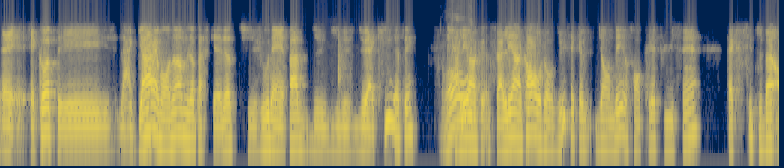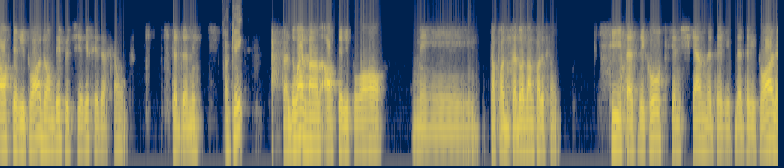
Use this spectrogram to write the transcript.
Écoute, et la guerre, mon homme, là, parce que là, tu joues d'impact du, du, du, acquis, là, tu sais. ça l'est encore aujourd'hui, c'est que John Deere sont très puissants fait que si tu vends hors territoire, John Day peut tirer ses escomptes qu'il t'a donné. OK. Tu as le droit de vendre hors territoire, mais tu as, le droit de vendre pas d'escompte. Si ça se découvre qu'il y a une chicane de, territoire, le,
